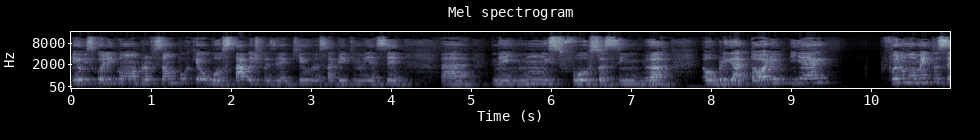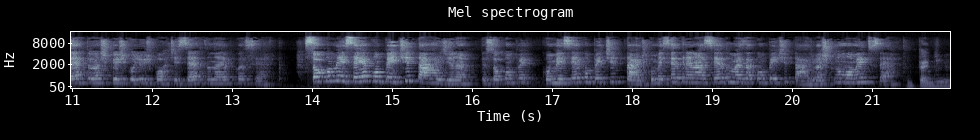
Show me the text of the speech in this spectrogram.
Eu escolhi como uma profissão porque eu gostava de fazer aquilo, eu sabia que não ia ser uh, nenhum esforço assim uh, obrigatório, e foi no momento certo, eu acho que eu escolhi o esporte certo na época certa. Só comecei a competir tarde, né? Eu só comecei a competir tarde. Comecei a treinar cedo, mas a competir tarde. Eu acho que no momento certo. Entendi.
